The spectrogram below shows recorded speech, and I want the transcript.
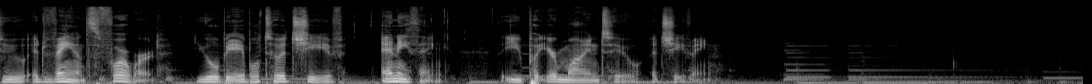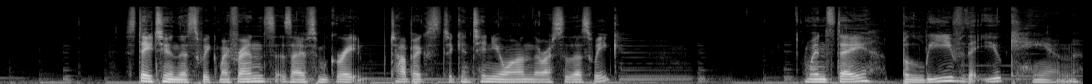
to advance forward, you will be able to achieve anything that you put your mind to achieving. Stay tuned this week, my friends, as I have some great topics to continue on the rest of this week. Wednesday, believe that you can.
